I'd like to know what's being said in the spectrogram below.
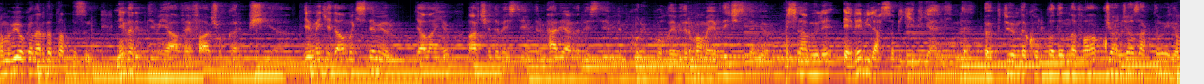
ama bir o kadar da tatlısın. Ne garip değil mi ya? Vefa çok garip bir şey ya. Evime kedi almak istemiyorum. Yalan yok. Bahçede besleyebilirim, her yerde besleyebilirim, koruyup kollayabilirim ama evde hiç istemiyorum. Mesela böyle eve bilhassa bir kedi geldiğinde, öptüğümde, kokladığımda falan cancağız aklıma geliyor.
